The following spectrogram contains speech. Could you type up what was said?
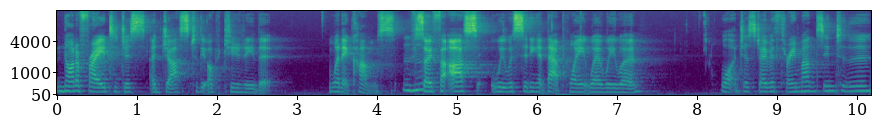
not afraid to just adjust to the opportunity that when it comes. So for us, we were sitting at that point where we were what just over three months into the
